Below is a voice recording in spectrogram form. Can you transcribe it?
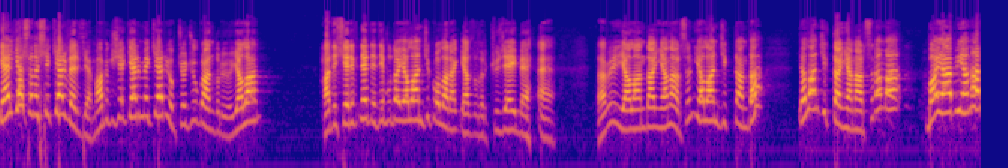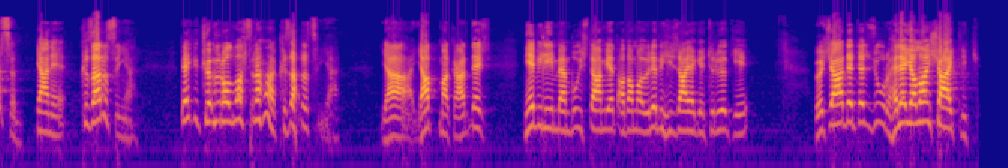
Gel gel sana şeker vereceğim. Abi ki şeker meker yok. Çocuğu kandırıyor. Yalan. Hadis-i şerif ne dedi? Bu da yalancık olarak yazılır. Küzeybe. Tabi yalandan yanarsın, yalancıktan da yalancıktan yanarsın ama bayağı bir yanarsın. Yani kızarırsın yani. Belki kömür olmazsın ama kızarırsın yani. Ya yapma kardeş. Ne bileyim ben bu İslamiyet adama öyle bir hizaya getiriyor ki Ve şehadete zur. Hele yalan şahitlik.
